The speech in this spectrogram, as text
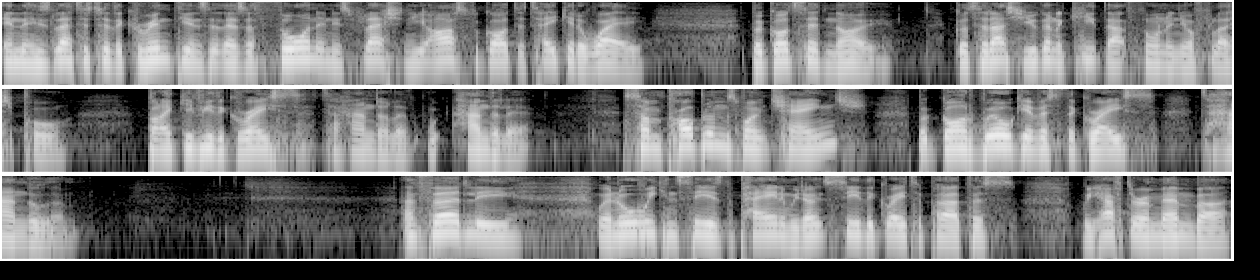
in his letter to the Corinthians that there's a thorn in his flesh and he asked for God to take it away. But God said no. God said, actually, you're going to keep that thorn in your flesh, Paul, but I give you the grace to handle it. Handle it. Some problems won't change, but God will give us the grace to handle them. And thirdly, when all we can see is the pain and we don't see the greater purpose, we have to remember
